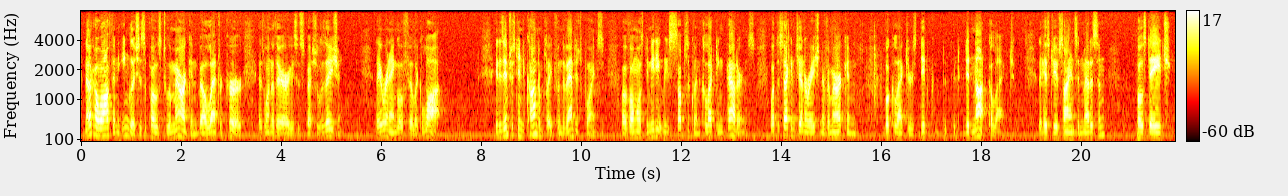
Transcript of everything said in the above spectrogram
Note how often English is opposed to American belles lettres as one of their areas of specialization. They were an Anglophilic lot. It is interesting to contemplate from the vantage points of almost immediately subsequent collecting patterns what the second generation of American book collectors did, did not collect. The history of science and medicine, post-age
